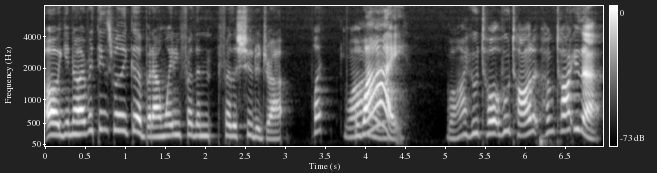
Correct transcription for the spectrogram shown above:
"Oh, you know, everything's really good, but I'm waiting for the for the shoe to drop," what? Why? Why? Why? Who told? Who taught it? Who taught you that?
